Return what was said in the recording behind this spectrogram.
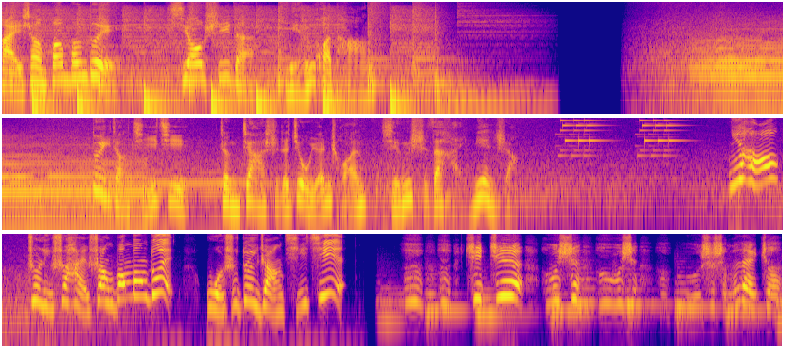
海上帮帮队，消失的棉花糖。队长琪琪正驾驶着救援船行驶在海面上。你好，这里是海上帮帮队，我是队长琪琪。嗯，琪琪，我是我是我是什么来着？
